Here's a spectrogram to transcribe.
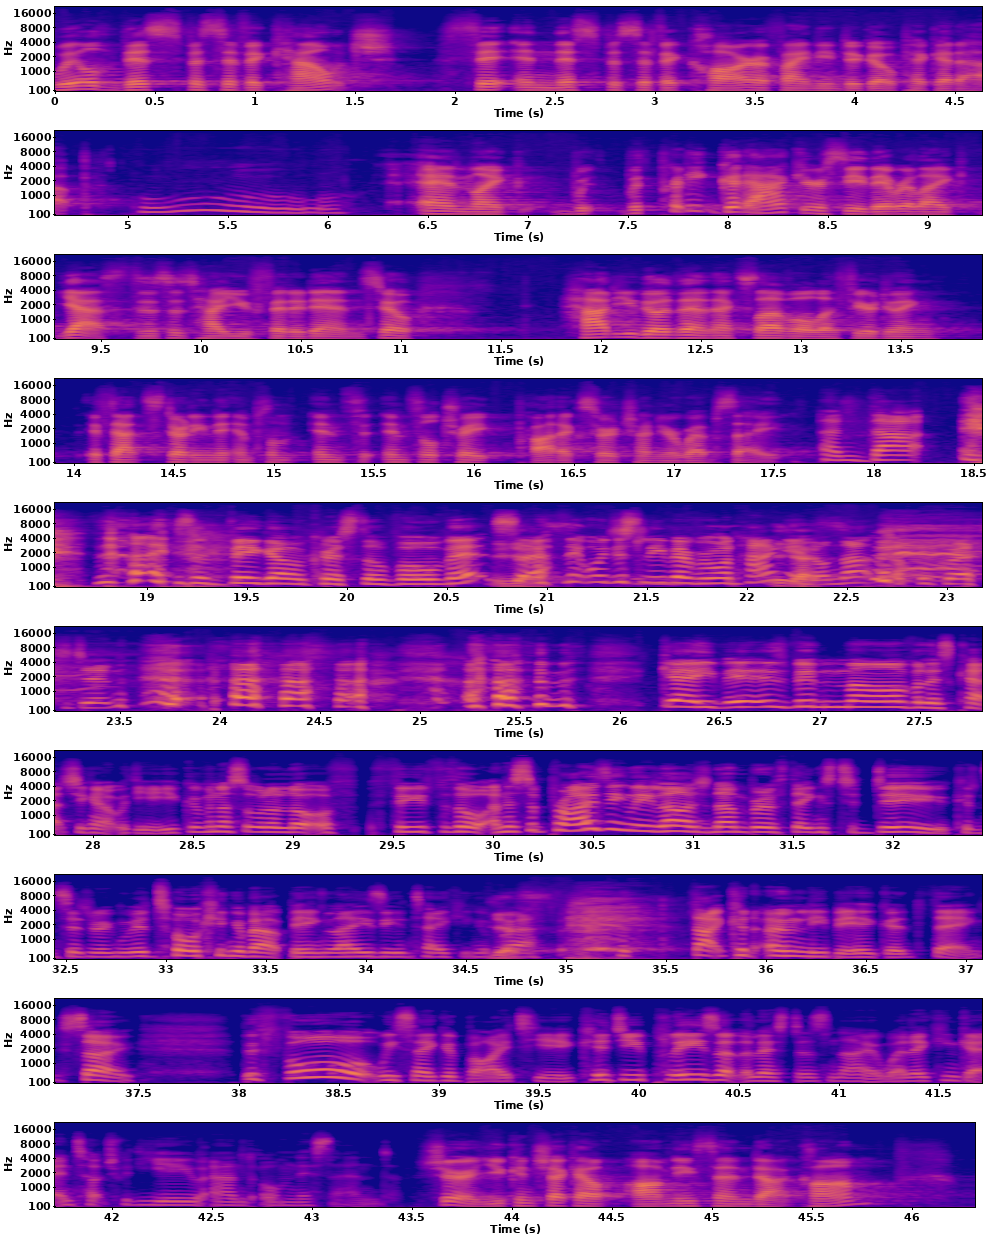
will this specific couch fit in this specific car if I need to go pick it up? Ooh. And like with, with pretty good accuracy, they were like, yes, this is how you fit it in. So how do you go to the next level if you're doing if that's starting to impl- inf- infiltrate product search on your website. And that that is a big old crystal ball bit. So yes. I think we'll just leave everyone hanging yes. on that little question. um, Gabe, it has been marvelous catching up with you. You've given us all a lot of food for thought and a surprisingly large number of things to do, considering we're talking about being lazy and taking a yes. breath. But that can only be a good thing. So. Before we say goodbye to you, could you please let the listeners know where they can get in touch with you and Omnisend? Sure. You can check out omnisend.com,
